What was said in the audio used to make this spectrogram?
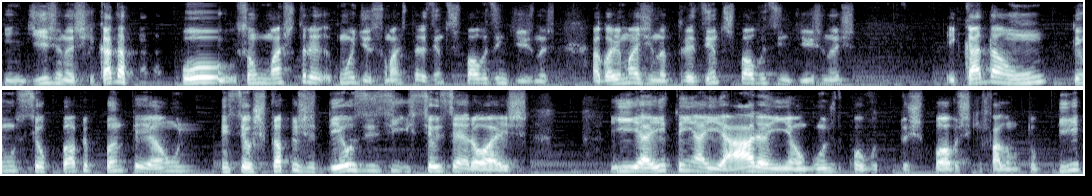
indígenas, que cada povo, são mais, como eu disse, são mais de 300 povos indígenas. Agora imagina, 300 povos indígenas e cada um tem o seu próprio panteão, tem seus próprios deuses e seus heróis. E aí tem a Yara em alguns do povo, dos povos que falam tupi,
